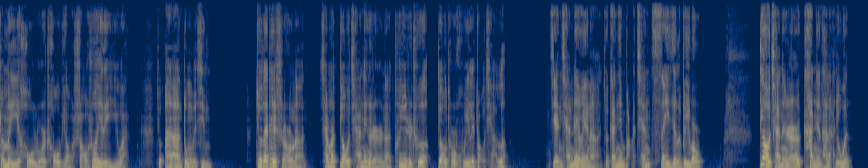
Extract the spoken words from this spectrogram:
这么一厚摞钞票，少说也得一万，就暗暗动了心。就在这时候呢。前面掉钱那个人呢，推着车掉头回来找钱了。捡钱这位呢，就赶紧把钱塞进了背包。掉钱那人看见他俩，就问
